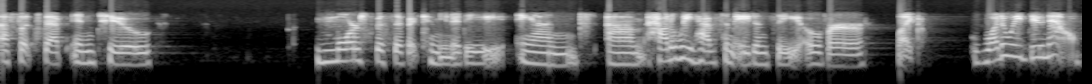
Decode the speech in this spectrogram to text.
a footstep into more specific community and um, how do we have some agency over like what do we do now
